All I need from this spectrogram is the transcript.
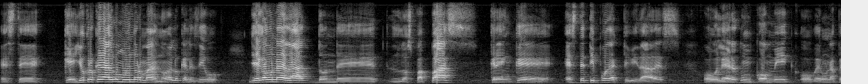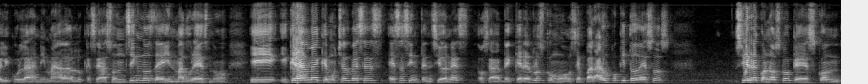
Este, que yo creo que era algo muy normal, ¿no? Es lo que les digo. Llega una edad donde los papás creen que este tipo de actividades o leer un cómic o ver una película animada o lo que sea son signos de inmadurez, ¿no? Y, y, créanme que muchas veces esas intenciones, o sea, de quererlos como separar un poquito de esos, sí reconozco que es con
